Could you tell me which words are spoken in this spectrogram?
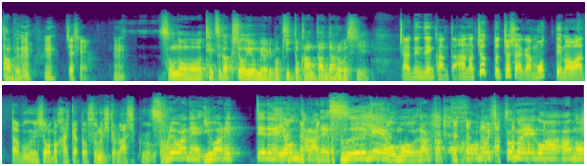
多分。うん、うん、確かに。うん。その、哲学書を読むよりもきっと簡単だろうし。あ、全然簡単。あの、ちょっと著者が持って回った文章の書き方をする人らしく。うん、それはね、言われてね、読んだらね、すげえ思う。なんか、この人の英語は、あの、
